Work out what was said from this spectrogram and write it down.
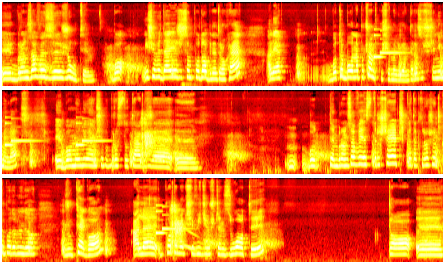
y, brązowy z żółtym. Bo mi się wydaje, że są podobne trochę, ale jak. Bo to było na początku się myliłem, teraz już się nie mylę. Y, bo myliłem się po prostu tak, że. Y, bo ten brązowy jest troszeczkę, tak troszeczkę podobny do żółtego, ale potem jak się widzi już ten złoty, to y,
